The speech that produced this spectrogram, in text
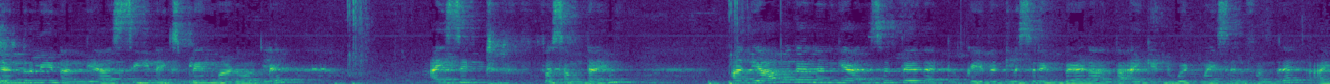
ಜನರಲಿ ನನಗೆ ಆ ಸೀನ್ ಎಕ್ಸ್ಪ್ಲೇನ್ ಮಾಡುವಾಗಲೇ I sit for some time ಅದು ಯಾವಾಗ ನನಗೆ ಅನಿಸುತ್ತೆ ದಟ್ ಓಕೆ ಇದು ಗ್ಲಿಸರಿನ್ ಬೇಡ ಅಂತ I can do it myself ಅಂದರೆ ಐ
